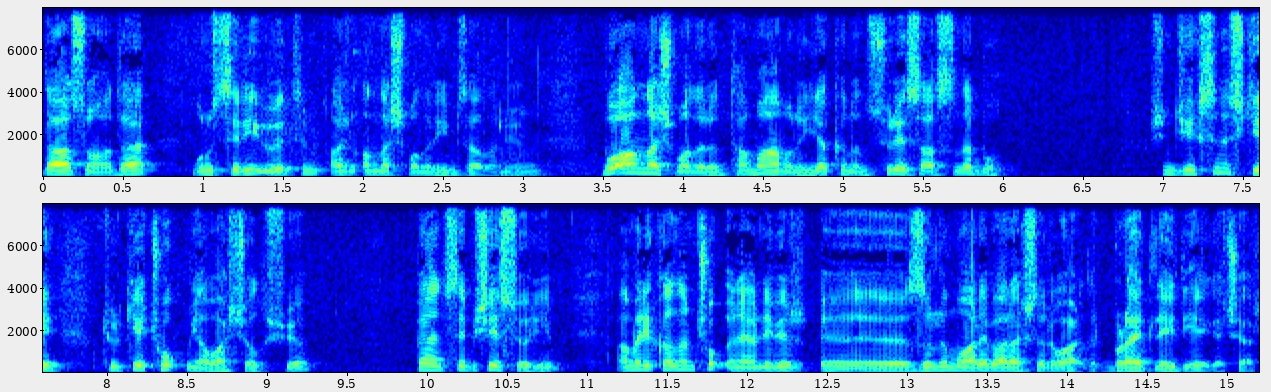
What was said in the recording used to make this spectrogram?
Daha sonra da bunu seri üretim anlaşmaları imzalanıyor. Bu anlaşmaların tamamının yakının süresi aslında bu. Şimdi diyeceksiniz ki Türkiye çok mu yavaş çalışıyor? Ben size bir şey söyleyeyim. Amerikalıların çok önemli bir e, zırhlı muharebe araçları vardır. Bradley diye geçer.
